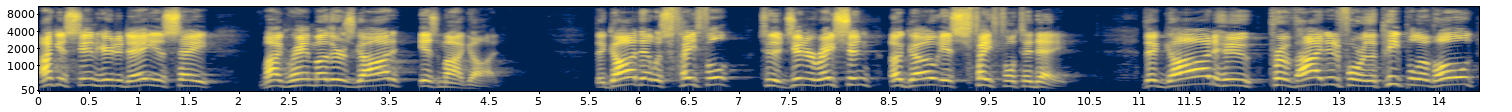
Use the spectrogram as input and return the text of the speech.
I can stand here today and say, My grandmother's God is my God. The God that was faithful to the generation ago is faithful today. The God who provided for the people of old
